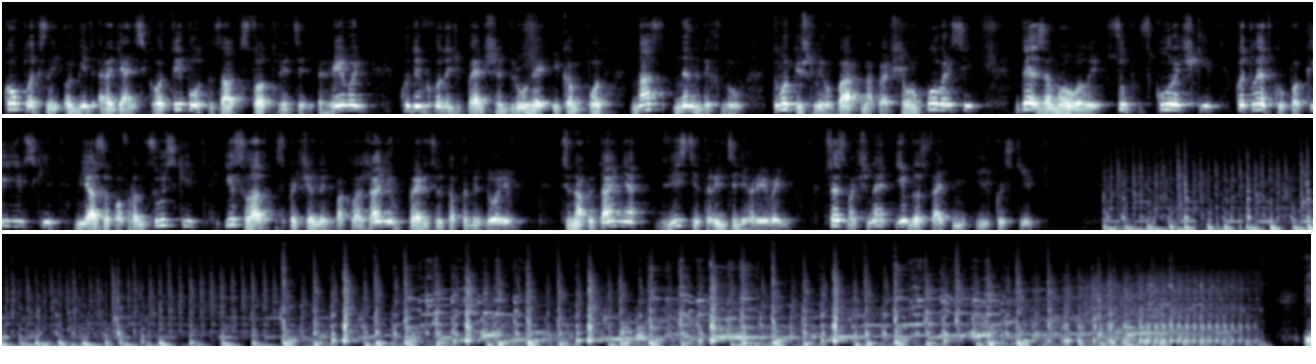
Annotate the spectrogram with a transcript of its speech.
Комплексний обід радянського типу за 130 гривень, куди входить перше, друге і компот, нас не надихнув. Тому пішли в бар на першому поверсі, де замовили суп з курочки, котлетку по-київськи, м'ясо по-французьки і салат з печених баклажанів, перцю та помідорів. Ціна питання 230 гривень. Все смачне і в достатній кількості.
